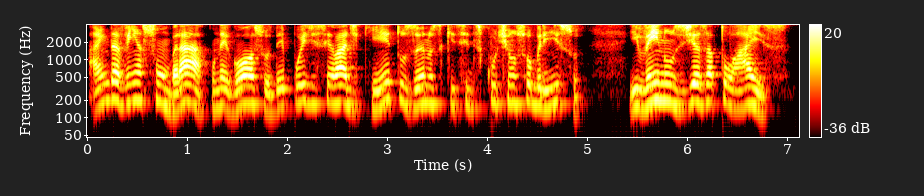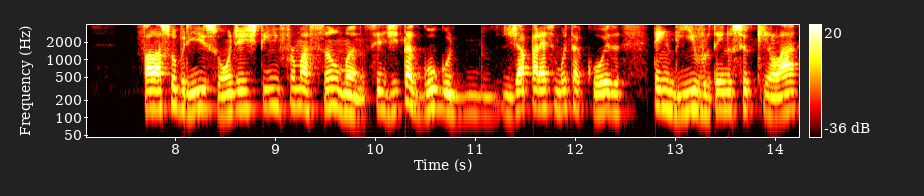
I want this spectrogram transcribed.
ainda vem assombrar o negócio depois de, sei lá, de 500 anos que se discutiam sobre isso e vem nos dias atuais falar sobre isso, onde a gente tem informação, mano. Você digita Google, já aparece muita coisa, tem livro, tem não sei o que lá.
